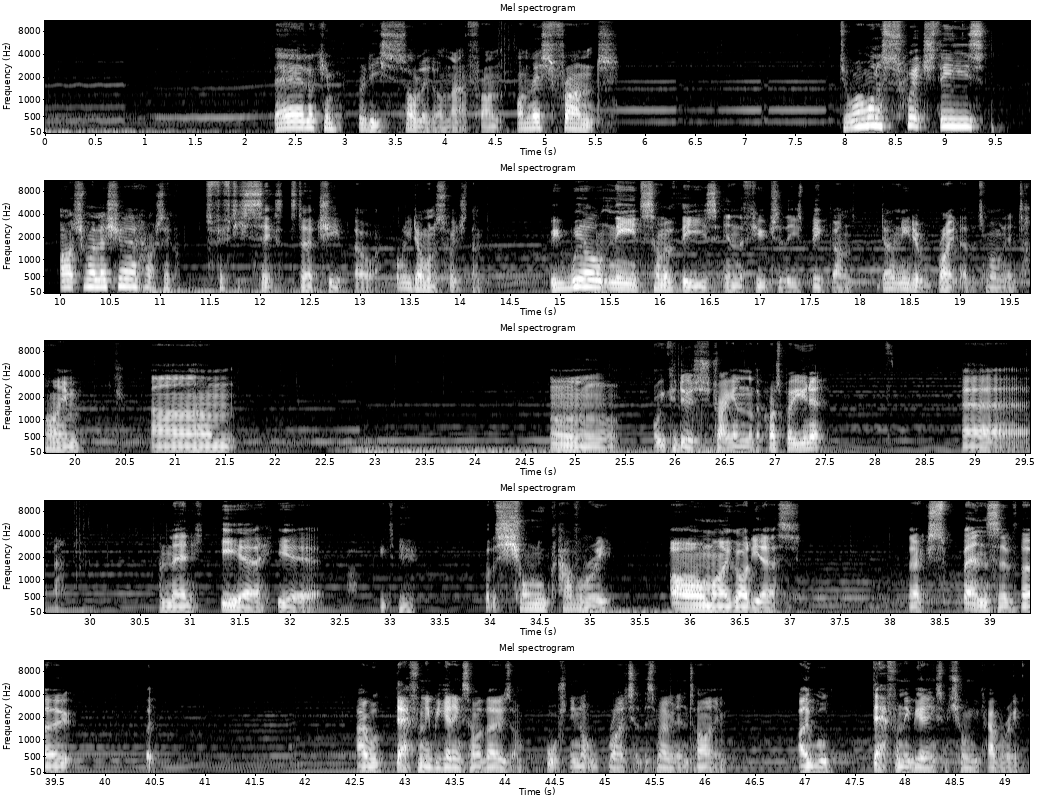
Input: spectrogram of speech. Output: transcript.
They're looking pretty solid on that front. On this front, do I want to switch these Archer Militia? How much they It's 56. It's dirt cheap, though. I probably don't want to switch them. We will need some of these in the future, these big guns. We don't need it right at this moment in time. Um... Hmm... What we could do is drag in another crossbow unit. Uh... And then here, here... we do... Got the Xiongnu Cavalry. Oh my god, yes. They're expensive, though. But... I will definitely be getting some of those. Unfortunately, not right at this moment in time. I will definitely be getting some Xiongnu cavalry.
